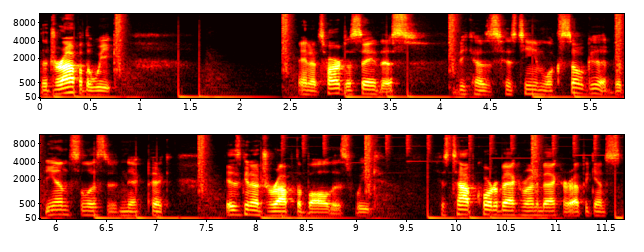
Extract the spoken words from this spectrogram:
The drop of the week. And it's hard to say this because his team looks so good, but the unsolicited Nick Pick is going to drop the ball this week. His top quarterback and running back are up against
